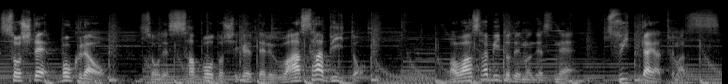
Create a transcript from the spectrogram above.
そして僕らをそうですサポートしてくれてるわさビート、まあ、わさビートでもですねツイッターやってます、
